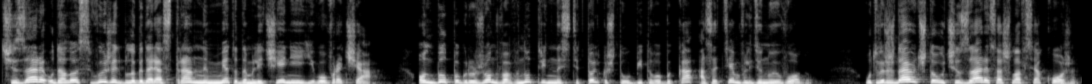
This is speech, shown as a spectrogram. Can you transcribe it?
Чезаре удалось выжить благодаря странным методам лечения его врача. Он был погружен во внутренности только что убитого быка, а затем в ледяную воду. Утверждают, что у Чезаре сошла вся кожа –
